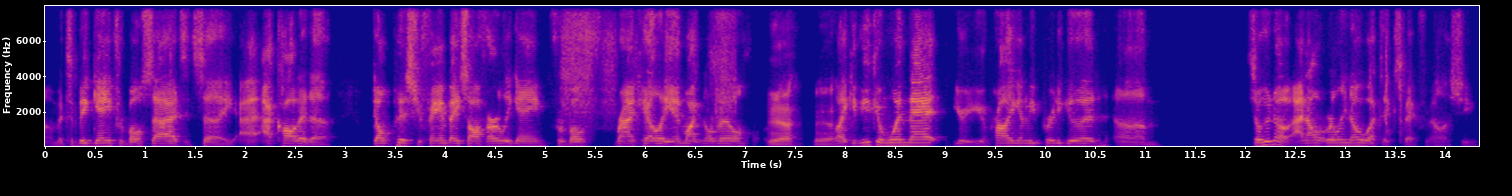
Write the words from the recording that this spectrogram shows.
Um, it's a big game for both sides. It's a I, I called it a don't piss your fan base off early game for both Brian Kelly and Mike Norvell. Yeah, yeah. Like if you can win that, you're you're probably going to be pretty good. Um, so who knows? I don't really know what to expect from LSU.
